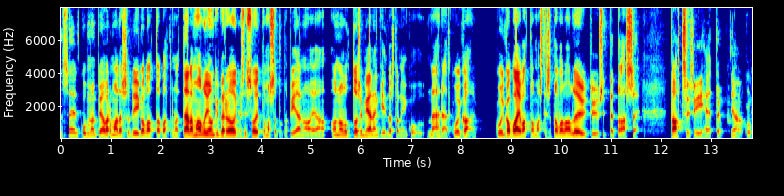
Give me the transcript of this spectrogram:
sen kummempia varmaan tässä viikolla ole tapahtunut. Että täällä mä oon ollut jonkin verran oikeasti soittamassa tuota pianoa ja on ollut tosi mielenkiintoista niin kuin nähdä, että kuinka, kuinka vaivattomasti se tavallaan löytyy sitten taas se tatsi siihen, että Joo. kun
